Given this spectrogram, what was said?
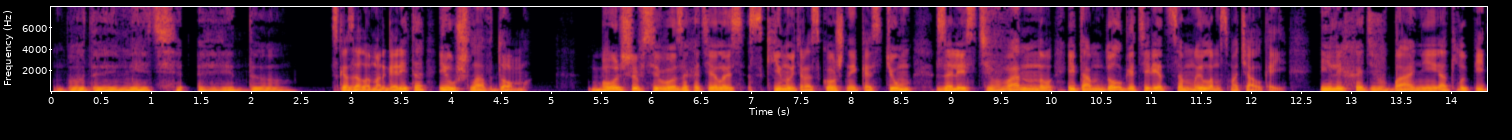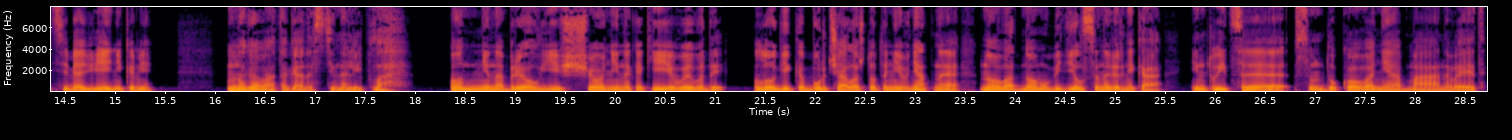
«Буду иметь в виду», — сказала Маргарита и ушла в дом. Больше всего захотелось скинуть роскошный костюм, залезть в ванну и там долго тереться мылом с мочалкой. Или хоть в бане отлупить себя вениками. Многовато гадости налипло. Он не набрел еще ни на какие выводы. Логика бурчала что-то невнятное, но в одном убедился наверняка. Интуиция Сундукова не обманывает.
